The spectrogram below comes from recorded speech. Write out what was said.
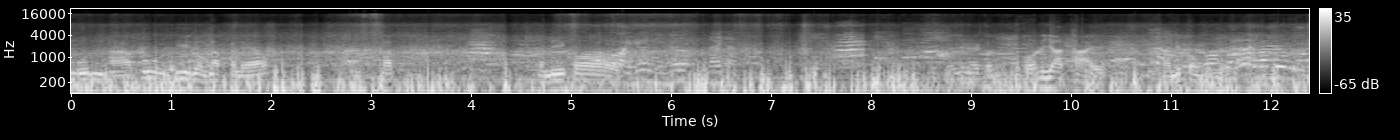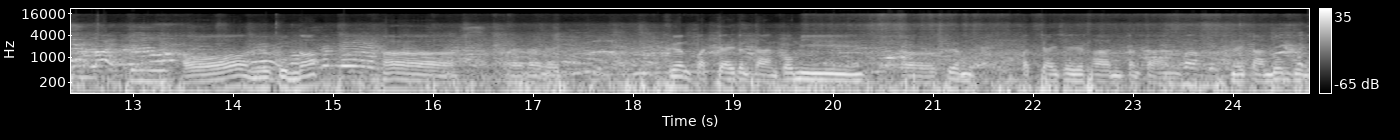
ำบุญหาผู้ที่ร่วงรับไปแล้ว ครับ วันนี้ก็ปล่อยเรื่องนี้เลิกได้ค่ะยังไงก็ขออนุญาตถ่ายถ่ายในกล่องบุญเลย มีกลุ่มเนาะอ่าได้ได้ได้เครื่องปัจจัยต่างๆ ก็มีเอ่อเครื่องปัจจัยชัยทานต่างๆ ในการร่วมบุญ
